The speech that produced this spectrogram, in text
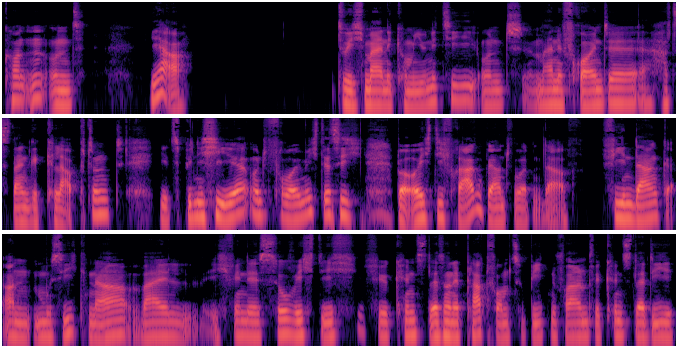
konnten und ja, durch meine Community und meine Freunde hat es dann geklappt und jetzt bin ich hier und freue mich, dass ich bei euch die Fragen beantworten darf. Vielen Dank an Musiknah, weil ich finde es so wichtig für Künstler so eine Plattform zu bieten, vor allem für Künstler, die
